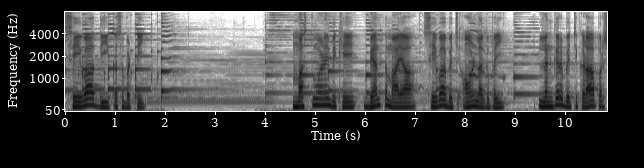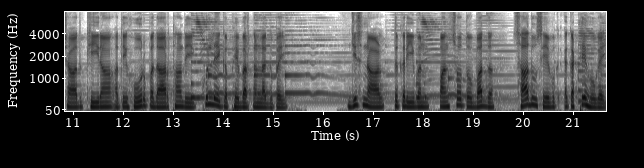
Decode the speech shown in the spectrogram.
ਸੇਵਾ ਦੀ ਕਸਬੱਟੀ। ਮਸਤੂਆਣੇ ਵਿਖੇ ਬੇਅੰਤ ਮਾਇਆ ਸੇਵਾ ਵਿੱਚ ਆਉਣ ਲੱਗ ਪਈ। ਲੰਗਰ ਵਿੱਚ ਕੜਾਹ ਪ੍ਰਸ਼ਾਦ, ਖੀਰਾਂ ਅਤੇ ਹੋਰ ਪਦਾਰਥਾਂ ਦੇ ਖੁੱਲੇ ਗੱਫੇ ਵਰਤਣ ਲੱਗ ਪਏ। ਜਿਸ ਨਾਲ ਤਕਰੀਬਨ 500 ਤੋਂ ਵੱਧ ਸਾਧੂ ਸੇਵਕ ਇਕੱਠੇ ਹੋ ਗਏ।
